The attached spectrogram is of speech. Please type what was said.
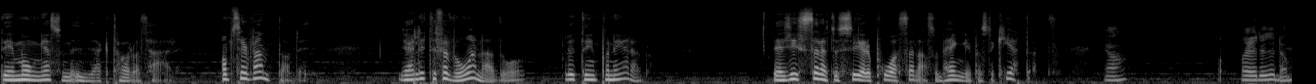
det är många som iakttar oss här. Observant av dig. Jag är lite förvånad och lite imponerad. Jag gissar att du ser påsarna som hänger på staketet. Ja. Va- Vad är det i dem?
